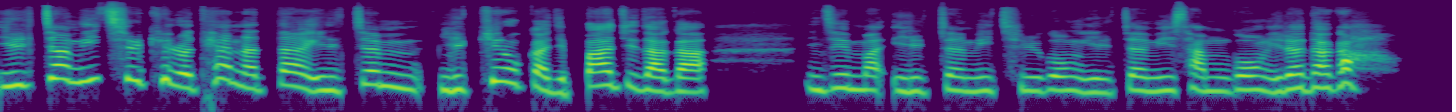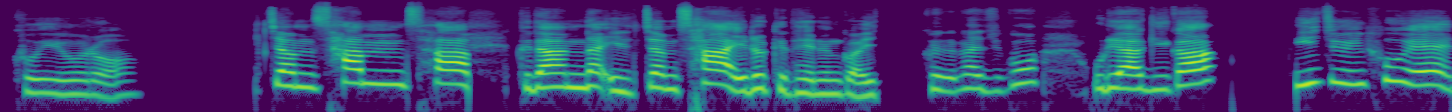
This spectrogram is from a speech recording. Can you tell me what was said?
1.27kg 태어났다 1.1kg까지 빠지다가 이제 막 1.270, 1.230 이러다가 그 이후로 1.34, 그 다음 날 1.4 이렇게 되는 거예요. 그래가지고 우리 아기가 2주일 후에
